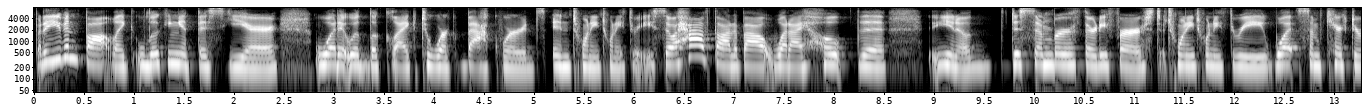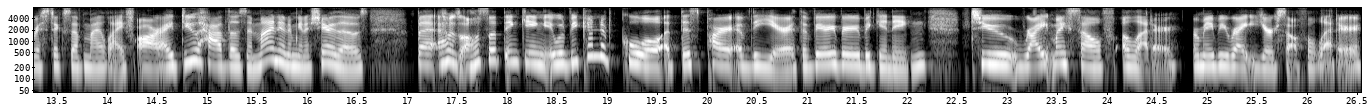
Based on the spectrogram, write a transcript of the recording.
but I even thought like looking at this year, what it it would look like to work backwards in 2023. So I have thought about what I hope the, you know, December 31st, 2023, what some characteristics of my life are. I do have those in mind and I'm going to share those. But I was also thinking it would be kind of cool at this part of the year, at the very, very beginning, to write myself a letter or maybe write yourself a letter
